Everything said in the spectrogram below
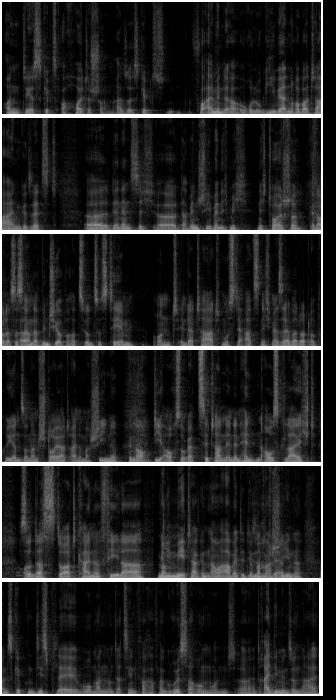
Und das gibt es auch heute schon. Also es gibt vor allem in der Urologie werden Roboter eingesetzt äh, der nennt sich äh, Da Vinci, wenn ich mich nicht täusche. Genau, das ist ein ähm, Da Vinci-Operationssystem und in der Tat muss der Arzt nicht mehr selber dort operieren, sondern steuert eine Maschine, genau. die auch sogar Zittern in den Händen ausgleicht, sodass und dort keine Fehler Millimeter genau arbeitet diese Maschine werden. und es gibt ein Display, wo man unter zehnfacher Vergrößerung und äh, dreidimensional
